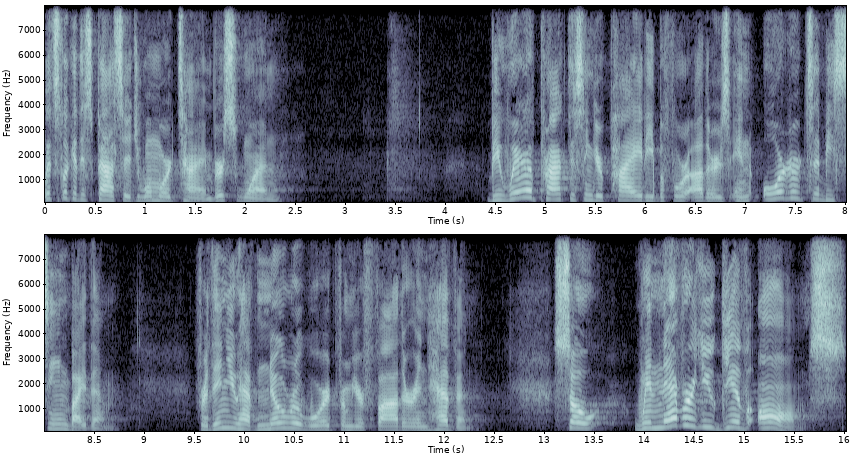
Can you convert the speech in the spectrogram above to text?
Let's look at this passage one more time. Verse 1. Beware of practicing your piety before others in order to be seen by them, for then you have no reward from your Father in heaven. So, whenever you give alms,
